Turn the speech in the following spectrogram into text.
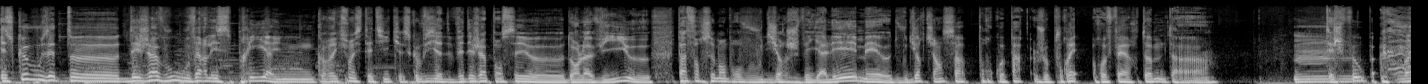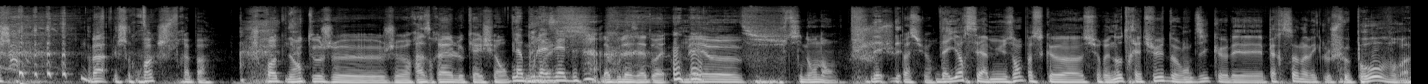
Est-ce que vous êtes euh, déjà vous ouvert l'esprit à une correction esthétique? Est-ce que vous y avez déjà pensé euh, dans la vie? Euh, Pas forcément pour vous dire je vais y aller, mais euh, de vous dire tiens ça pourquoi pas je pourrais refaire. Tom, t'as Hmm, tes cheveux ou pas? Moi, je... bah, je crois que je ferais pas. Je crois que Non. plutôt je, je raserais le cas échéant. La boule à Ouais. Z. La boule à Z, ouais. Mais euh, pff, sinon, non. Mais- Je suis pas sûr. D'ailleurs, c'est amusant parce que euh, sur une autre étude, on dit que les personnes avec le cheveu pauvre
